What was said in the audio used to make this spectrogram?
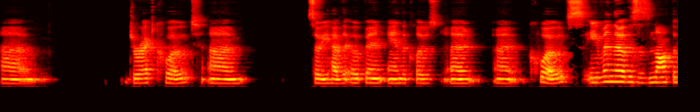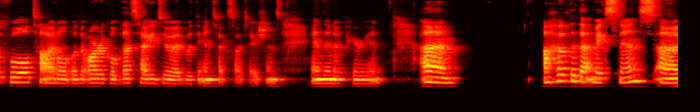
um, direct quote. Um, so you have the open and the closed uh, uh, quotes, even though this is not the full title of the article, but that's how you do it with the in-text citations, and then a period. Um, I hope that that makes sense. Uh,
